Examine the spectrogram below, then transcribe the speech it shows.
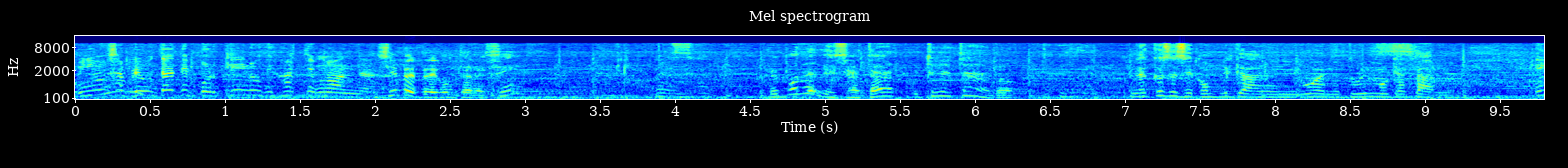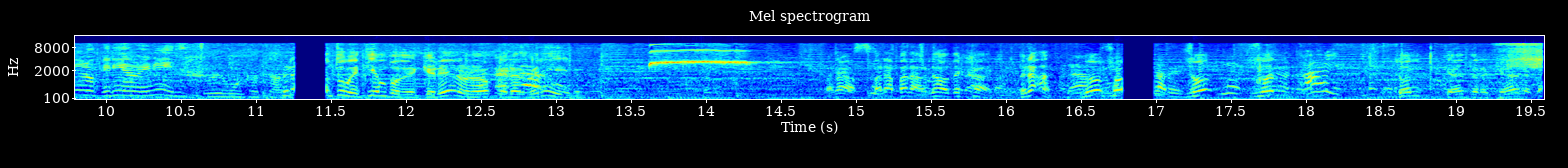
Vinimos a preguntarte por qué nos dejaste en banda. ¿Siempre preguntan así? ¿Me podés desatar? Estoy atado. Las cosas se complicaron y bueno, tuvimos que atarlo. Él no quería venir. Tuvimos que atarlo. No tuve tiempo de querer o no querer venir. Pará, pará, pará, no, deja. Esperá, no, son, son, son, son, quédate, quédate.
